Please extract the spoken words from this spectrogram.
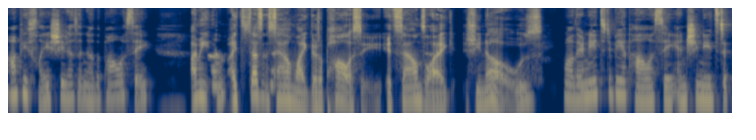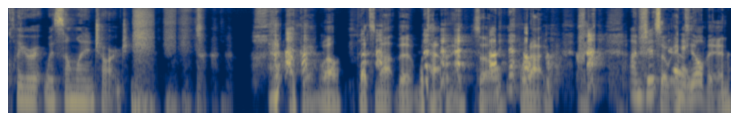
Obviously, she doesn't know the policy. I mean, Um, it doesn't sound like there's a policy. It sounds like she knows. Well, there needs to be a policy, and she needs to clear it with someone in charge. Okay, well, that's not the what's happening. So we're not. I'm just So saying, until then,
